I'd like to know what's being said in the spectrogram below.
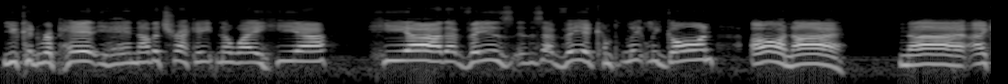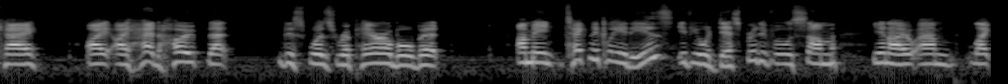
you could repair, yeah, another track eaten away here, here. That V is, is that V completely gone? Oh, no, no, okay. I, I had hope that this was repairable, but I mean, technically it is if you were desperate, if it was some, you know, um, like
